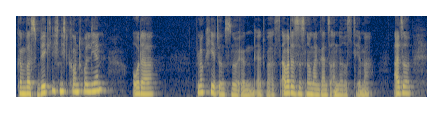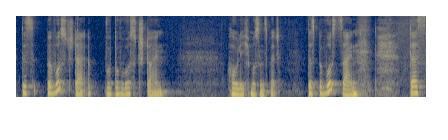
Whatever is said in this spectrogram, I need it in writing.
können wir es wirklich nicht kontrollieren oder blockiert uns nur irgendetwas. Aber das ist nochmal ein ganz anderes Thema. Also das Bewusstsein, Bewusstsein. Holy, ich muss ins Bett. Das Bewusstsein, dass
